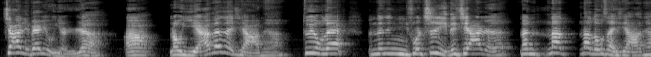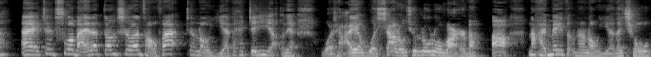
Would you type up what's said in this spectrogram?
家里边有人啊啊，老爷子在家呢，对不对？那你说自己的家人，那那那都在家呢。哎，这说白了，刚吃完早饭，这老爷子还真想呢，我啥呀？我下楼去遛遛弯吧。啊，那还没等着老爷子敲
